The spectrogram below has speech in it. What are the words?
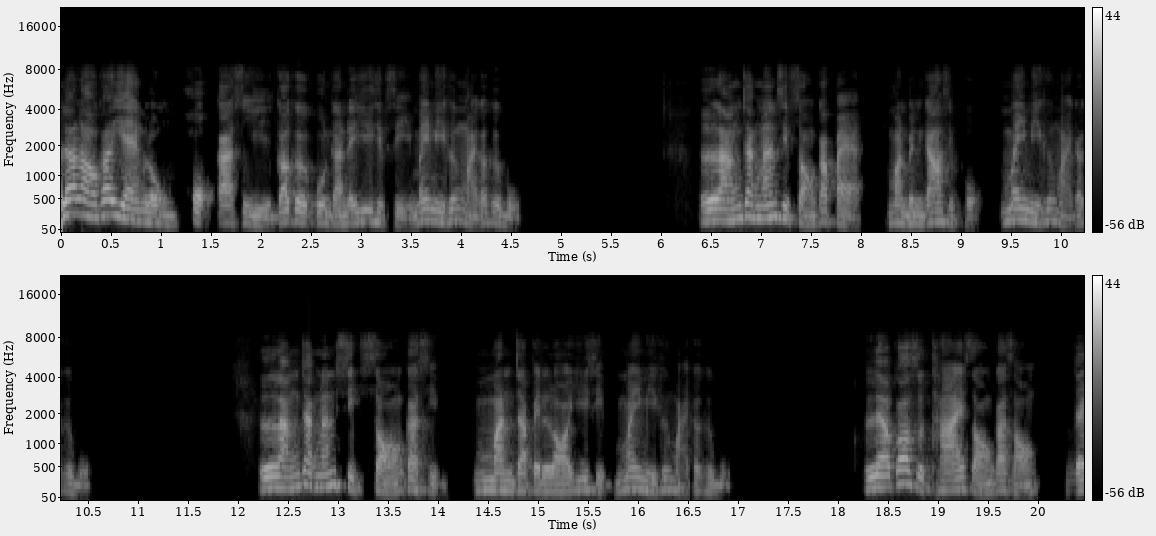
แล้วเราก็แยงลง6กับ4ก็คือคูณกันได้24ไม่มีเครื่องหมายก็คือบวกหลังจากนั้น12กับ8มันเป็น96ไม่มีเครื่องหมายก็คือบวกหลังจากนั้น12กับ10มันจะเป็น120ไม่มีเครื่องหมายก็คือบวกแล้วก็สุดท้าย2กับ2ได้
